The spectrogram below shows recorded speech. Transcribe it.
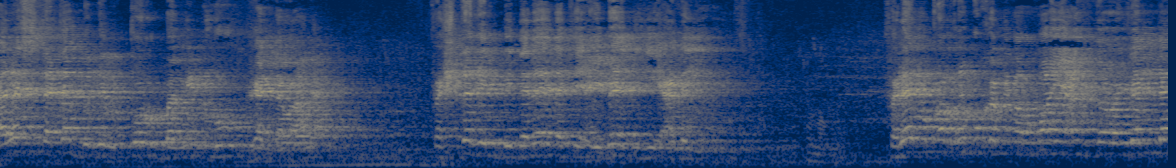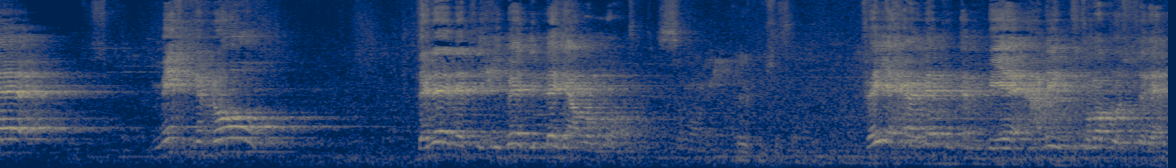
ألست تبغي القرب منه جل وعلا فاشتغل بدلالة عباده عليه فلا يقربك من الله عز وجل مثل دلالة عباد الله على الله فهي حالات الأنبياء عليهم الصلاة والسلام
